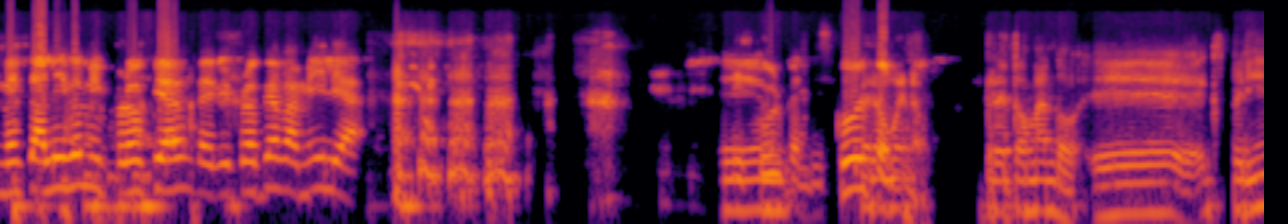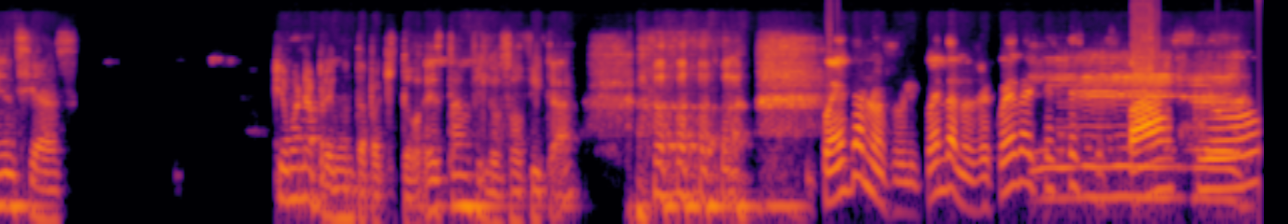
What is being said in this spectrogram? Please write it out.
Me salí de mi propia, de mi propia familia. disculpen, em, disculpen. Pero bueno, retomando, eh, experiencias. Qué buena pregunta, Paquito. Es tan filosófica. cuéntanos, Ruli, cuéntanos. Recuerda que este eh, espacio.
